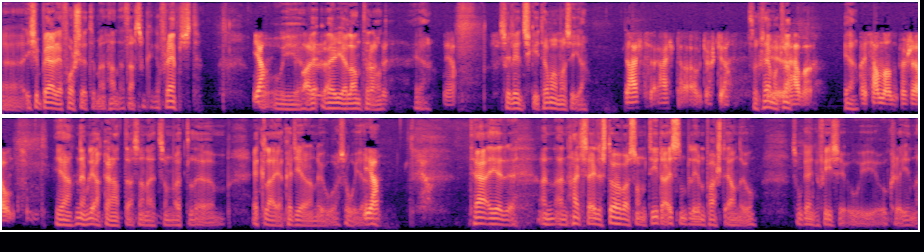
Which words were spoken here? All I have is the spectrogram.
Eh, inte bara fortsätter men han är där som kan främst. Ja. Och i varje land. Ja. Ja. Zelensky, tar man man säga. Det är helt, helt avgjort, ja. Så krämmer klart. Ja. En samlande person. Ja, nämligen akkurat det sånt som ett ekla jag kan göra nu och så ja. Ja. Det är en en halsel stöva som tid är som blev en past är nu som gänger fise i Ukraina.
